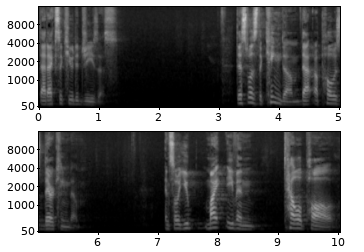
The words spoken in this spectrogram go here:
that executed Jesus. This was the kingdom that opposed their kingdom. And so you might even tell Paul,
